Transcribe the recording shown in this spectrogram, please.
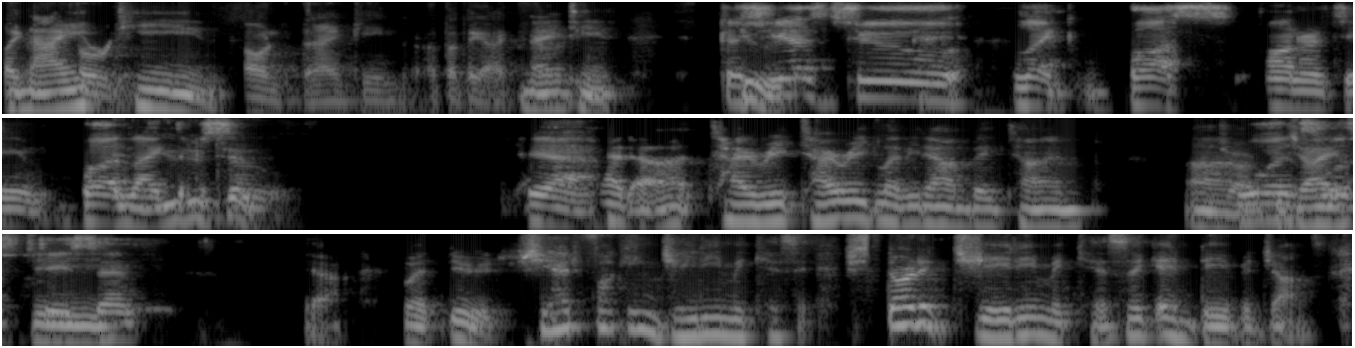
Like 30. 19. Oh, 19. I thought they got like 19. Because she has two like busts on her team, but And like there's two. some. Yeah, Had uh, Tyreek. Tyreek let me down big time. Um, the Woods was D. decent. But dude, she had fucking JD McKissic. She started JD McKissic and David Johnson.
